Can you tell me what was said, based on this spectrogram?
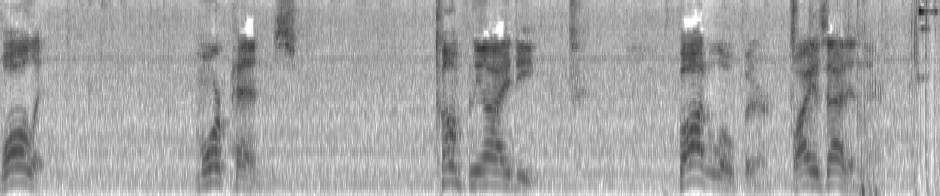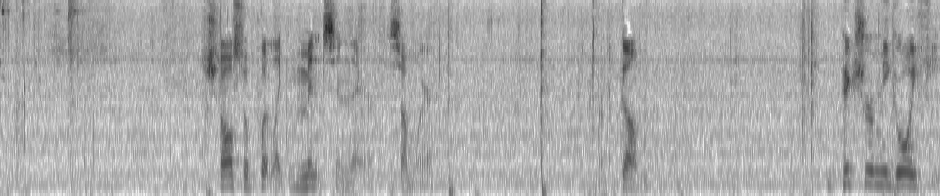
Wallet. More pens. Company ID. Bottle opener. Why is that in there? Should also put like mints in there somewhere. Gum. Picture me goify.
